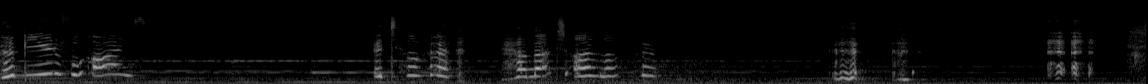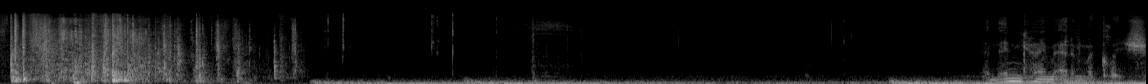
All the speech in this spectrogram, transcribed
her beautiful eyes and tell her how much I love her. And then came Adam McLeish.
